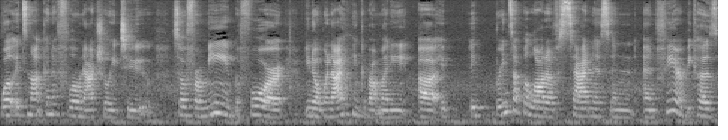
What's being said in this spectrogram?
well, it's not going to flow naturally to you. So for me, before, you know, when I think about money, uh, it, it brings up a lot of sadness and, and fear because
